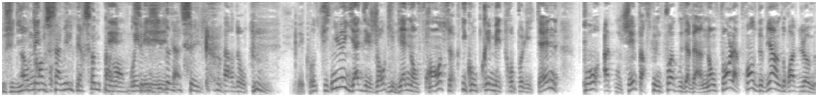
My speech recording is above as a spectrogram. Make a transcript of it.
J'ai dit 35 000 personnes par an. c'est les chiffres de l'INSEE. Pardon. Je vais continuer. Il y a des gens qui viennent en France, y compris métropolitaine, pour accoucher, parce qu'une fois que vous avez un enfant, la France devient un droit de l'homme.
